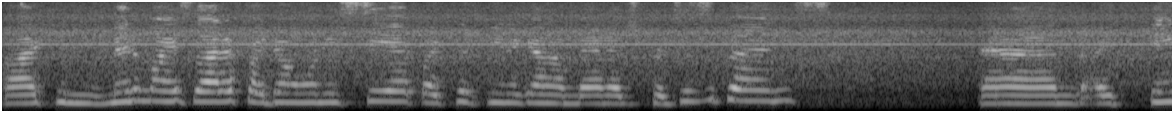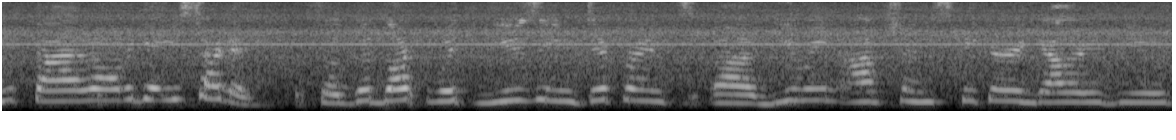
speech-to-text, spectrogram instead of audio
I can minimize that if I don't want to see it by clicking again on Manage Participants. And I think that ought to get you started. So good luck with using different uh, viewing options, speaker and gallery view,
